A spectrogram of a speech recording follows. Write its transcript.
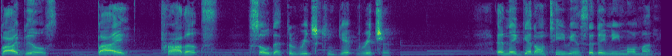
buy bills, buy products so that the rich can get richer. And they get on TV and say they need more money.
